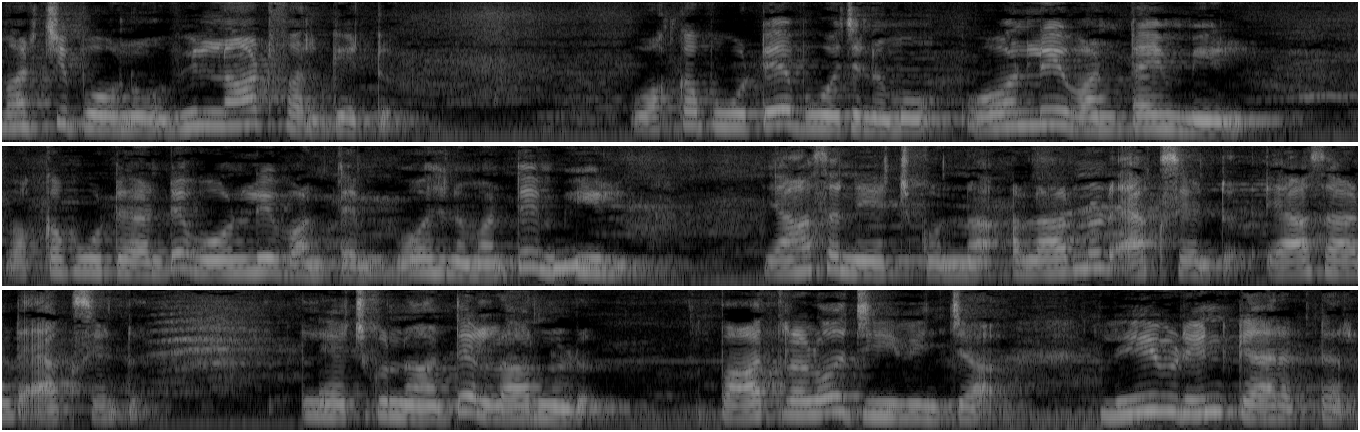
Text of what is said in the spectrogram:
మర్చిపోను. Will not forget. ఒక్క పూటే భోజనము ఓన్లీ వన్ టైం మీల్ ఒక్క పూటే అంటే ఓన్లీ వన్ టైం భోజనం అంటే మీల్ యాస నేర్చుకున్న లర్నుడ్ యాక్సెంట్ యాస అంటే యాక్సెంట్ నేర్చుకున్న అంటే లర్నుడ్ పాత్రలో జీవించ లీవ్డ్ ఇన్ క్యారెక్టర్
